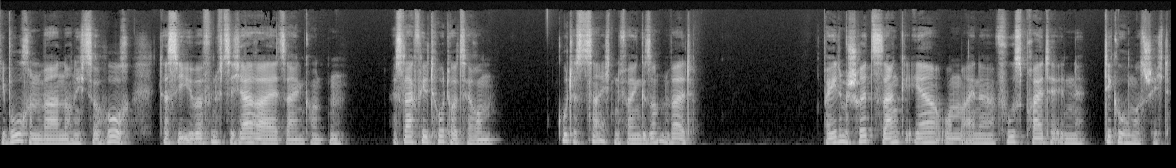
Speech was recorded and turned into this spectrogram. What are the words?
Die Buchen waren noch nicht so hoch, dass sie über 50 Jahre alt sein konnten. Es lag viel Totholz herum. Gutes Zeichen für einen gesunden Wald. Bei jedem Schritt sank er um eine Fußbreite in dicke Humusschicht.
